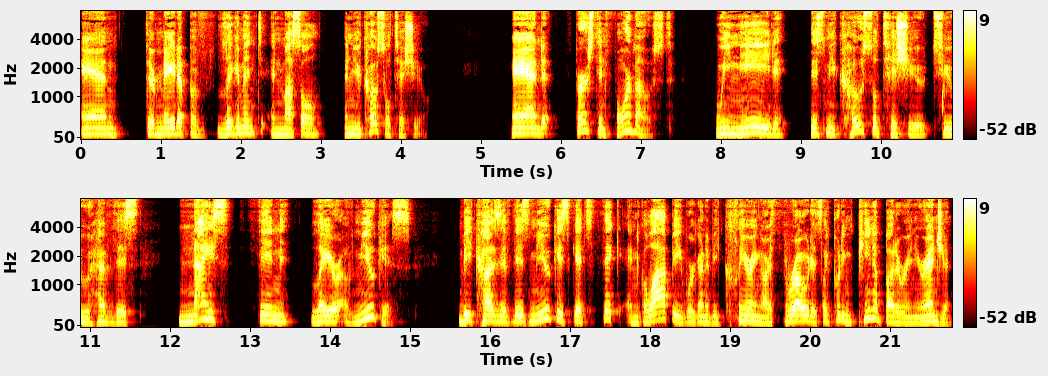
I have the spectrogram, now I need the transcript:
and they're made up of ligament and muscle and mucosal tissue. And first and foremost, we need this mucosal tissue to have this nice thin layer of mucus because if this mucus gets thick and gloppy, we're going to be clearing our throat. It's like putting peanut butter in your engine.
